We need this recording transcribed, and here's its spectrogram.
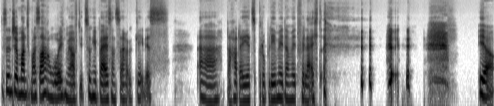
Das sind schon manchmal Sachen, wo ich mir auf die Zunge beiße und sage: „Okay, das äh, da hat er jetzt Probleme damit vielleicht.“ Ja.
